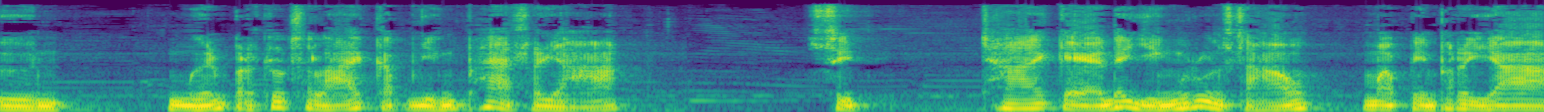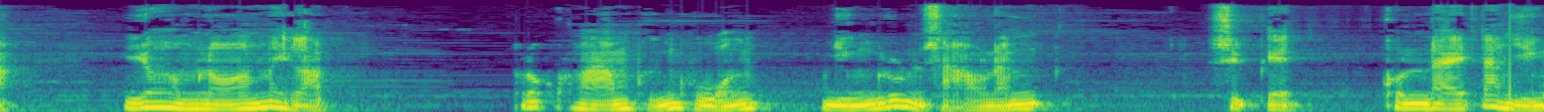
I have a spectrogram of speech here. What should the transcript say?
อื่น เหมือนประทุษร้ายกับหญิงแพทย์สยา 10. ชายแก่ได้หญิงรุ่นสาว มาเป็นภรยา ย่อมนอนไม่หลับ เพราะความหึงหวงหญิงรุ่นสาวนั้น 11. คนใดตั้งหญิง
